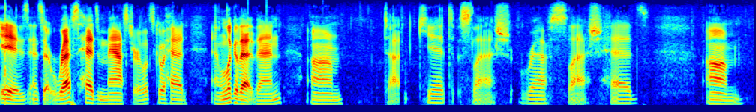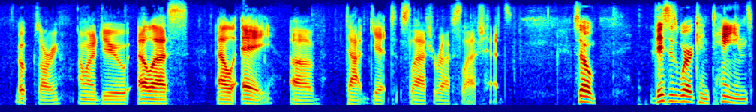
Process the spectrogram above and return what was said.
is, and it's at refs heads master. Let's go ahead and look at that then. Um, dot git slash ref slash heads. Um, oh, sorry. I want to do ls la of dot git slash ref slash heads. So this is where it contains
